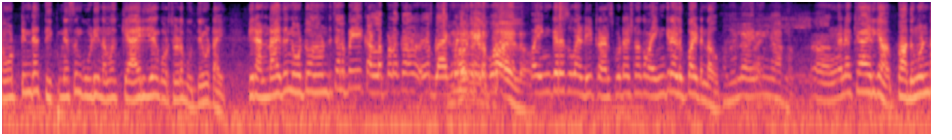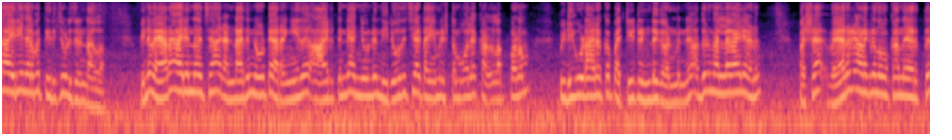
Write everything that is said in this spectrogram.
നോട്ടിന്റെ തിക്നെസ്സും കൂടി നമുക്ക് ക്യാരി ചെയ്യാൻ കുറച്ചുകൂടെ ബുദ്ധിമുട്ടായി. ഈ രണ്ടായിരത്തി നോട്ട് വന്നുകൊണ്ട് ചിലപ്പോ ഈ കള്ളപ്പണക്കാർ ബ്ലാക്ക് മണി ഭയങ്കര സുഖമായിട്ട് ഈ ട്രാൻസ്പോർട്ടേഷൻ ഒക്കെ ഭയങ്കര എളുപ്പമായിട്ടുണ്ടാവും. അങ്ങനെയൊക്കെ ആയിരിക്കാം. അപ്പൊ അതുകൊണ്ടായിരിക്കും ചിലപ്പോ തിരിച്ചു വിളിച്ചിട്ടുണ്ടാവുക. പിന്നെ വേറെ കാര്യം എന്താ വെച്ചാൽ രണ്ടായിരത്തി നോട്ട് ഇറങ്ങിയത് ആയിരത്തിന്റെ അഞ്ഞൂറിന്റെ നിരോധിച്ച ആ ടൈമിൽ ഇഷ്ടംപോലെ കള്ളപ്പണം പിടികൂടാനൊക്കെ പറ്റിയിട്ടുണ്ട് ഗവൺമെന്റിന്. അതൊരു നല്ല കാര്യമാണ്. പക്ഷെ വേറൊരു കണക്കിന് നോക്കാൻ നേരത്ത്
